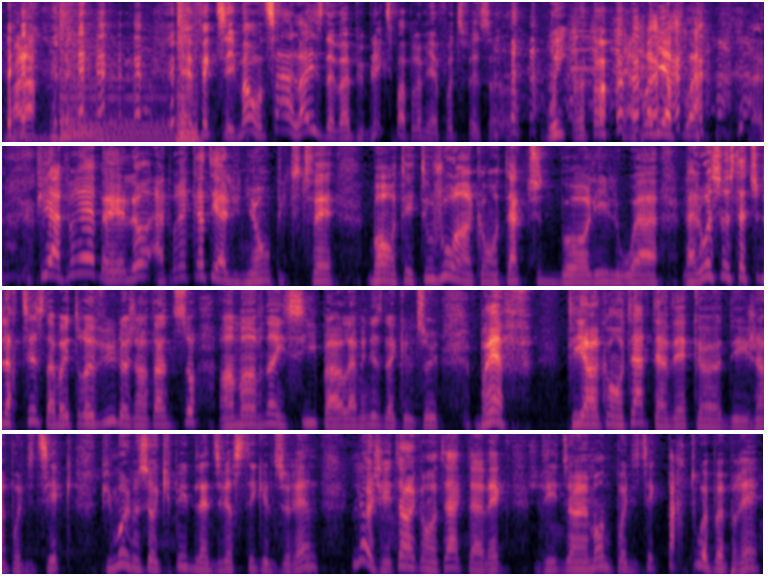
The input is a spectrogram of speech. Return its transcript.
Voilà. Effectivement, on te sent à l'aise devant le public. C'est pas la première fois que tu fais ça. Oui, c'est la première fois. Puis après, ben là, après, quand tu es à l'Union, puis que tu te fais, bon, tu es toujours en contact, tu te bats, les lois. La loi sur le statut de l'artiste, elle va être revue, là, j'ai entendu ça en m'en venant ici par la ministre de la Culture. Bref, tu es en contact avec euh, des gens politiques. Puis moi, je me suis occupé de la diversité culturelle. Là, j'ai été en contact avec des, un monde politique partout à peu près.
